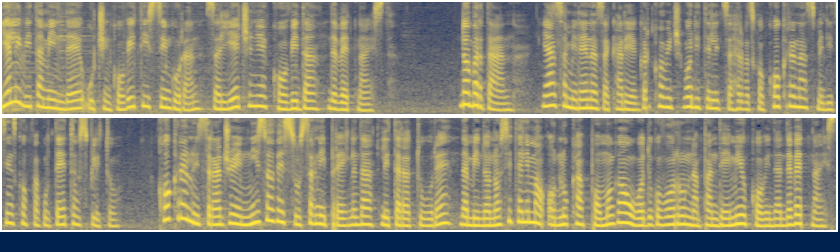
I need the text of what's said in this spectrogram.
Je li vitamin D učinkovit i siguran za liječenje COVID-19? Dobar dan, ja sam Irena Zakarije Grković, voditeljica Hrvatskog kokrena s Medicinskog fakulteta u Splitu. Kokren izrađuje nizove sustavnih pregleda literature da bi donositeljima odluka pomogao u odgovoru na pandemiju COVID-19.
